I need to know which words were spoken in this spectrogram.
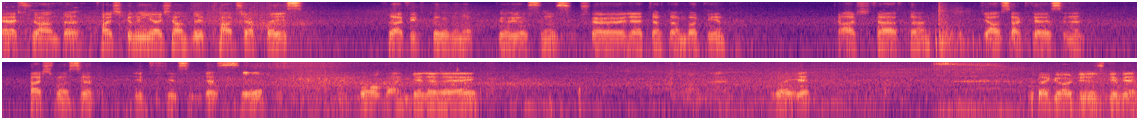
Evet şu anda taşkının yaşandığı kavşaktayız. Trafik durumunu görüyorsunuz. Şöyle etraftan bakayım. Karşı taraftan Cavsak Deresi'nin taşması neticesinde su yoldan gelerek tamamen burayı burada gördüğünüz gibi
